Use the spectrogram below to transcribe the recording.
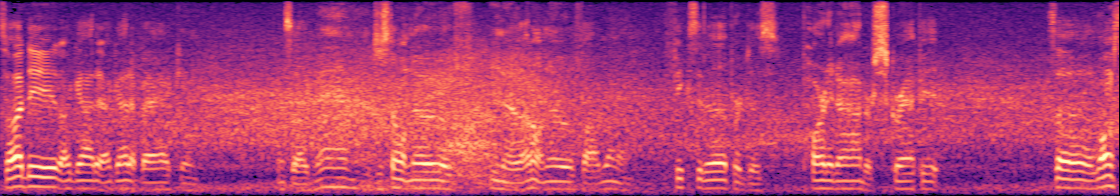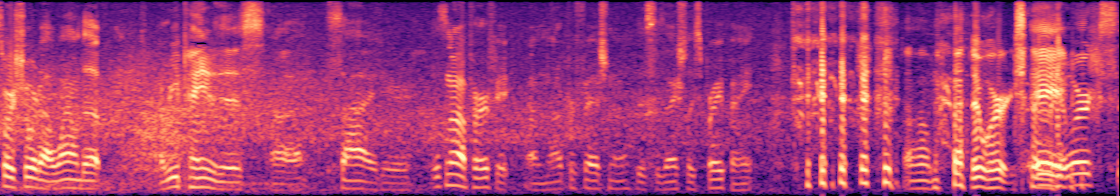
so I did. I got it. I got it back, and it's like, man, I just don't know if you know. I don't know if I want to fix it up or just part it out or scrap it. So long story short, I wound up. I repainted this uh, side here. It's not perfect. I'm not a professional. This is actually spray paint. um, It works. hey, it works.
